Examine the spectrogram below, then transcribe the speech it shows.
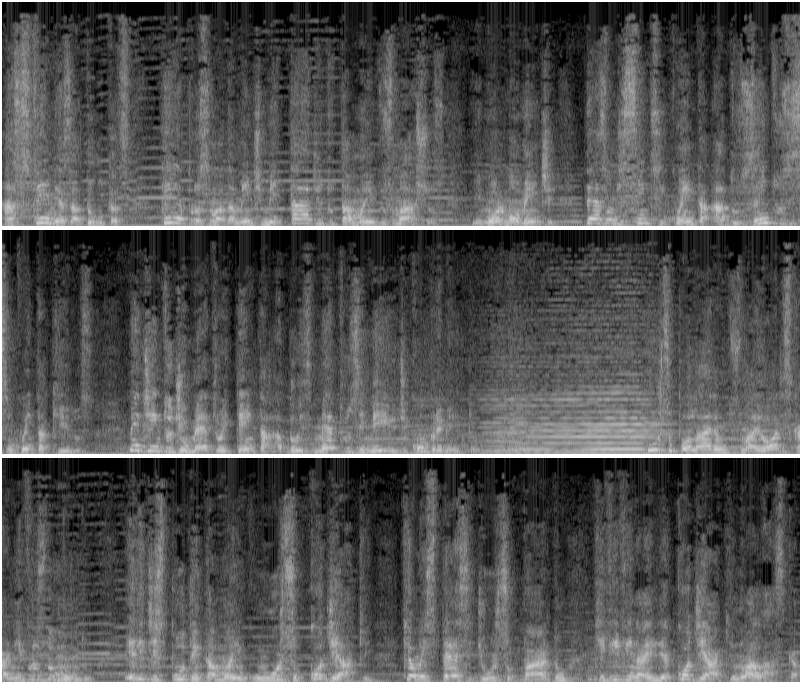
As fêmeas adultas têm aproximadamente metade do tamanho dos machos e normalmente pesam de 150 a 250 quilos, medindo de 1,80m a 2,5 metros e meio de comprimento. O urso polar é um dos maiores carnívoros do mundo. Ele disputa em tamanho com o urso Kodiak, que é uma espécie de urso pardo que vive na ilha Kodiak, no Alasca.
